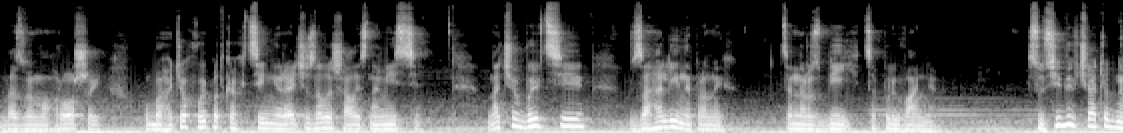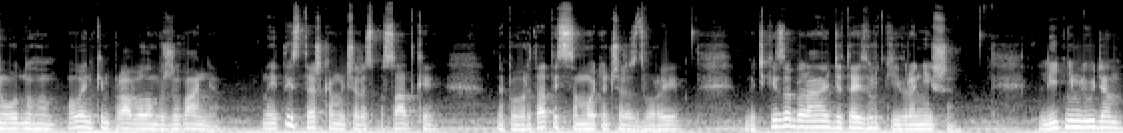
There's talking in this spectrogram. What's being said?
без вимог грошей. У багатьох випадках цінні речі залишались на місці. Наче вбивці взагалі не про них. Це не розбій, це полювання. Сусіди вчать одне одного маленьким правилам виживання: не йти стежками через посадки, не повертатись самотньо через двори. Батьки забирають дітей з гуртків раніше. Літнім людям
